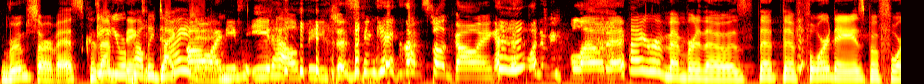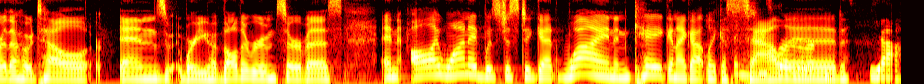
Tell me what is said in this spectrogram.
room service because Yeah, I'm you were thinking, probably like, oh, I need to eat healthy just in case I'm still going. I don't want to be floated. I remember those the the four days before the hotel ends, where you have all the room service, and all I wanted was just to get wine and cake, and I got like a salad. Yeah,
